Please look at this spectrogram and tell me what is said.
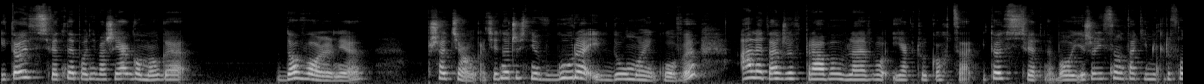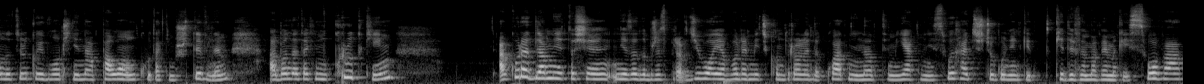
I to jest świetne, ponieważ ja go mogę dowolnie przeciągać, jednocześnie w górę i w dół mojej głowy, ale także w prawo, w lewo i jak tylko chcę. I to jest świetne, bo jeżeli są takie mikrofony tylko i wyłącznie na pałąku takim sztywnym albo na takim krótkim, akurat dla mnie to się nie za dobrze sprawdziło. Ja wolę mieć kontrolę dokładnie nad tym, jak mnie słychać, szczególnie kiedy wymawiam jakieś słowa,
